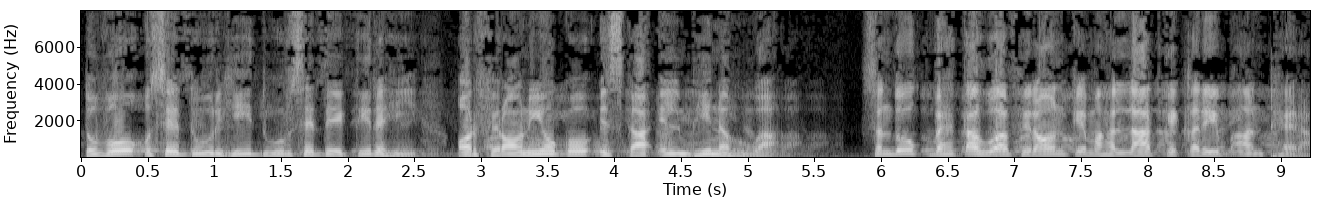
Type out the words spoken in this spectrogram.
تو وہ اسے دور ہی دور سے دیکھتی رہی اور فرونیوں کو اس کا علم بھی نہ ہوا۔ صندوق بہتا ہوا فرون کے محلات کے قریب آن ٹھہرا۔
